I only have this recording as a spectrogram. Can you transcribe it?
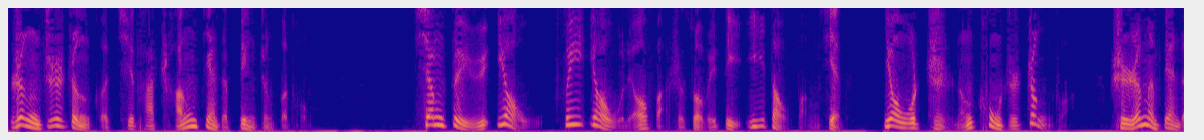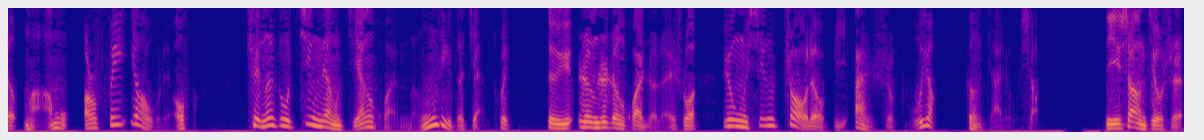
认知症和其他常见的病症不同，相对于药物，非药物疗法是作为第一道防线的。药物只能控制症状。使人们变得麻木，而非药物疗法却能够尽量减缓能力的减退。对于认知症患者来说，用心照料比按时服药更加有效。以上就是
